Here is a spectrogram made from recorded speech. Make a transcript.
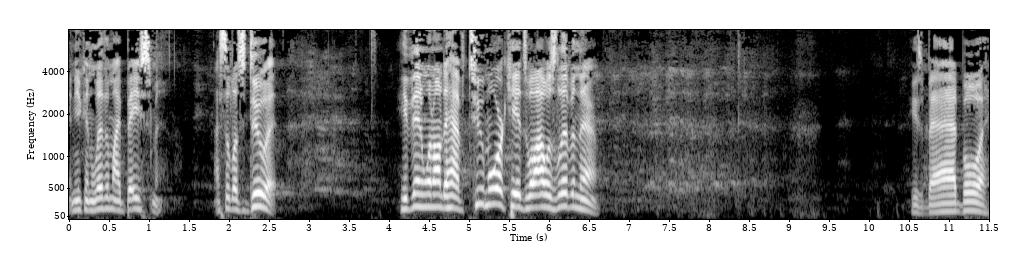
and you can live in my basement. I said, let's do it. He then went on to have two more kids while I was living there. He's a bad boy.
